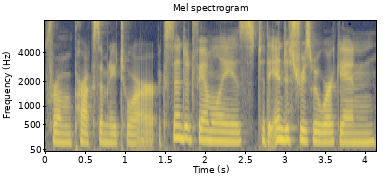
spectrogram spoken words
from proximity to our extended families, to the industries we work in,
